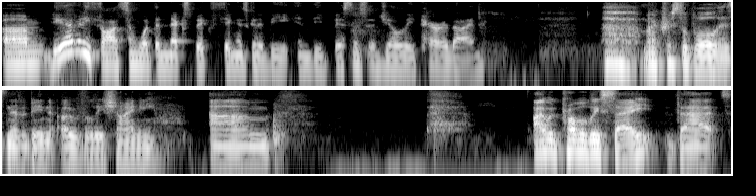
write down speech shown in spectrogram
Um, do you have any thoughts on what the next big thing is going to be in the business agility paradigm? My crystal ball has never been overly shiny. Um, I would probably say that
